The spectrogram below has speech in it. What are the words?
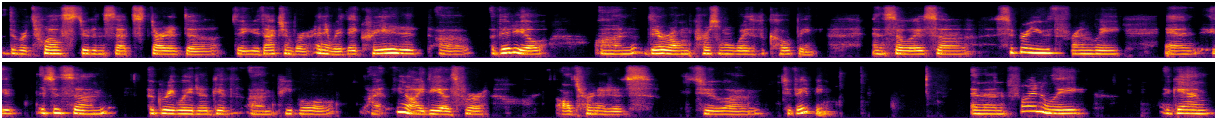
there were 12 students that started the, the Youth Action Board. Anyway, they created uh, a video on their own personal ways of coping. And so it's uh, super youth friendly and it, it's just um, a great way to give um, people, you know, ideas for alternatives to, um, to vaping. And then finally, again,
